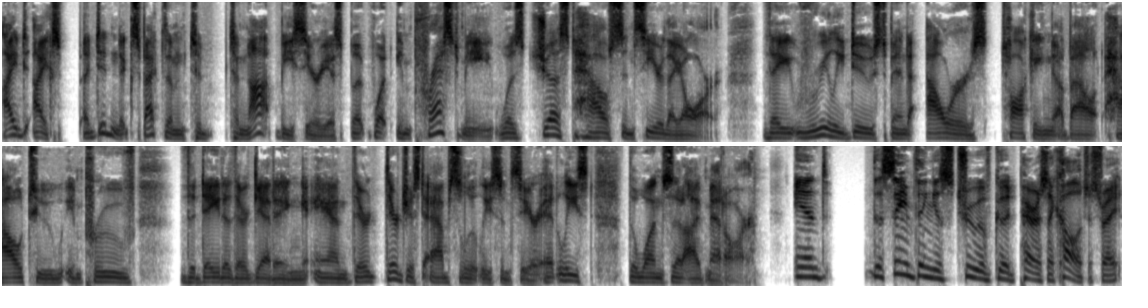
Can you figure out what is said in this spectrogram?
I, I, I didn't expect them to to not be serious, but what impressed me was just how sincere they are. They really do spend hours talking about how to improve the data they're getting and they're they're just absolutely sincere at least the ones that i've met are. And the same thing is true of good parapsychologists right?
